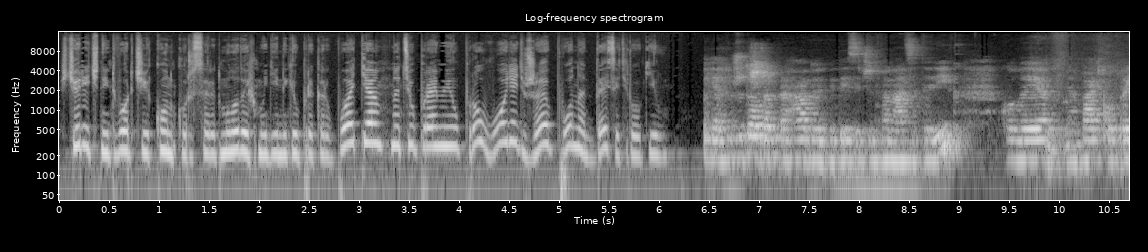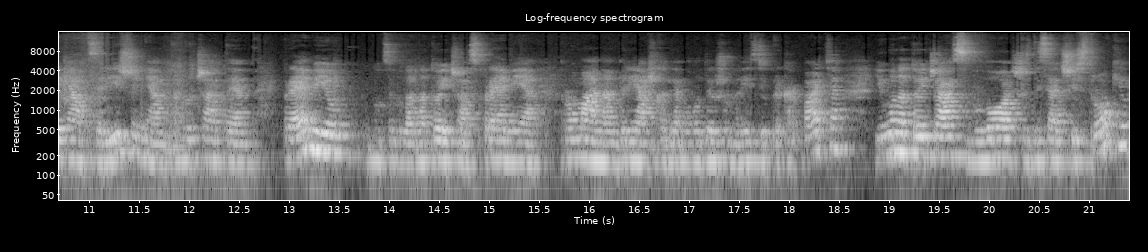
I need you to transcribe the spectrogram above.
Щорічний творчий конкурс серед молодих медійників Прикарпаття на цю премію проводять вже понад 10 років. Я дуже добре пригадую 2012 рік, коли батько прийняв це рішення вручати премію. Ну, це була на той час премія Романа Андріяшка для молодих журналістів Прикарпаття. Йому на той час було 66 років.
